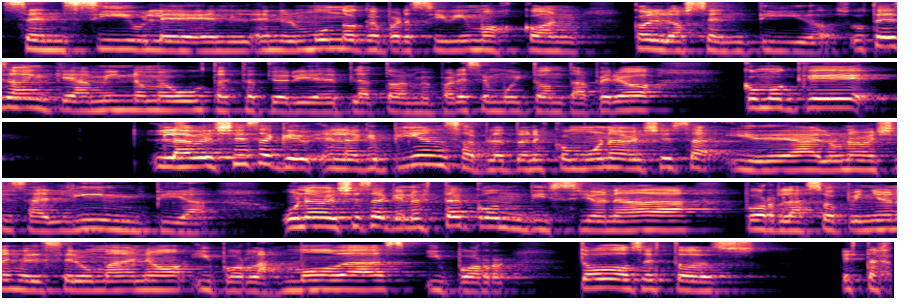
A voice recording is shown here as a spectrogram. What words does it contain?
sensible, en, en el mundo que percibimos con, con los sentidos. Ustedes saben que a mí no me gusta esta teoría de Platón, me parece muy tonta, pero como que la belleza que, en la que piensa Platón es como una belleza ideal, una belleza limpia, una belleza que no está condicionada por las opiniones del ser humano y por las modas y por todas estas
